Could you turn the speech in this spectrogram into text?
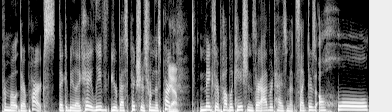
promote their parks, they could be like, "Hey, leave your best pictures from this park." Yeah. make their publications, their advertisements. Like there's a whole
